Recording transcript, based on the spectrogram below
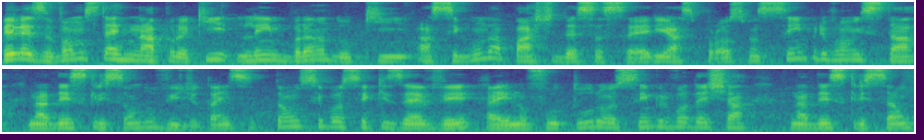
Beleza, vamos terminar por aqui, lembrando que a segunda parte dessa série e as próximas sempre vão estar na descrição do vídeo, tá? Então se você quiser ver aí no futuro, eu sempre vou deixar na descrição,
